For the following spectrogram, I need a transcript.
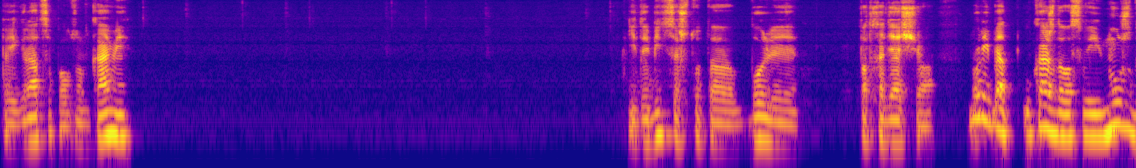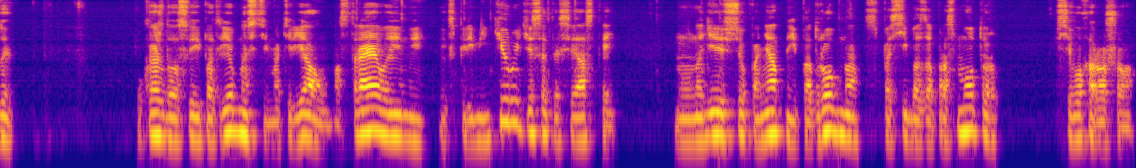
Поиграться ползунками. И добиться что-то более подходящего. Ну, ребят, у каждого свои нужды. У каждого свои потребности, материал настраиваемый, экспериментируйте с этой связкой. Ну, надеюсь, все понятно и подробно. Спасибо за просмотр. Всего хорошего.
